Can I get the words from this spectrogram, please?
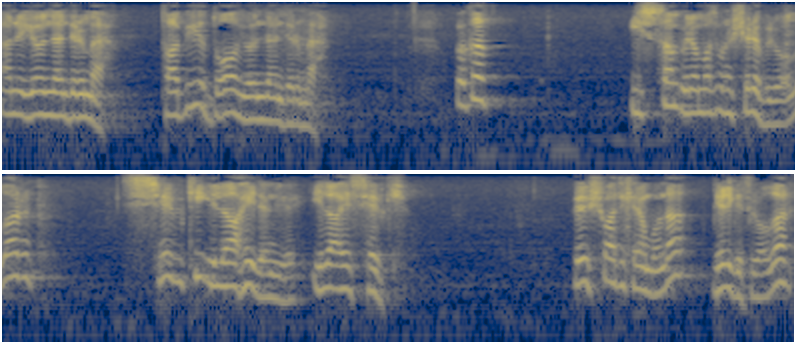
yani yönlendirme. Tabi doğal yönlendirme. Fakat İslam uleması bunu şöyle biliyorlar. Sevki ilahi deniyor. İlahi sevk. Ve şu ayet-i kerim buna deli getiriyorlar.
